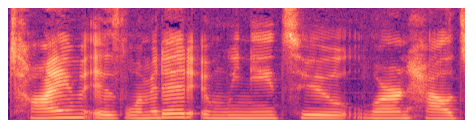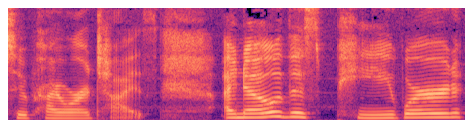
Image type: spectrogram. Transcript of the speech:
time is limited and we need to learn how to prioritize. I know this P word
